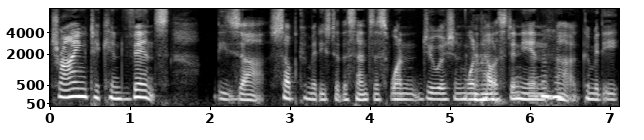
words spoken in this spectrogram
trying to convince these uh, subcommittees to the census, one Jewish and one Palestinian uh, committee,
